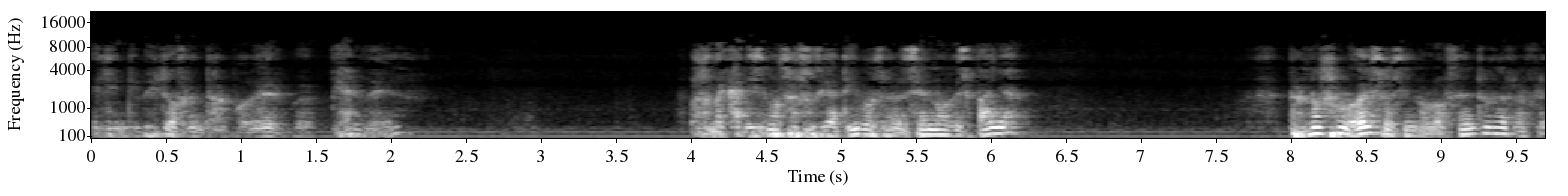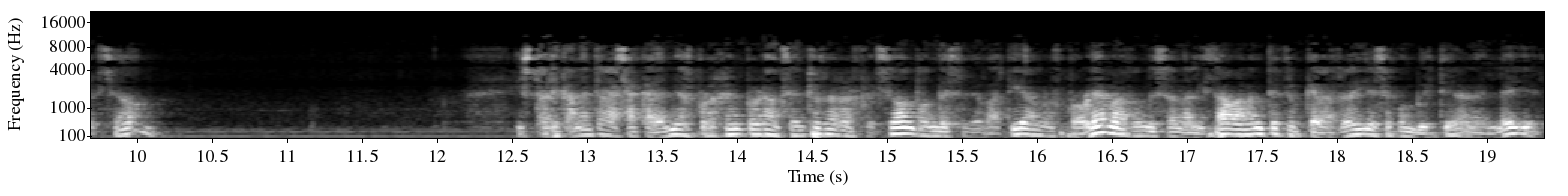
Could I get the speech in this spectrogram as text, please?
El individuo frente al poder pues, pierde. ¿eh? Los mecanismos asociativos en el seno de España. Pero no solo eso, sino los centros de reflexión. Históricamente las academias, por ejemplo, eran centros de reflexión donde se debatían los problemas, donde se analizaban antes de que las leyes se convirtieran en leyes.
